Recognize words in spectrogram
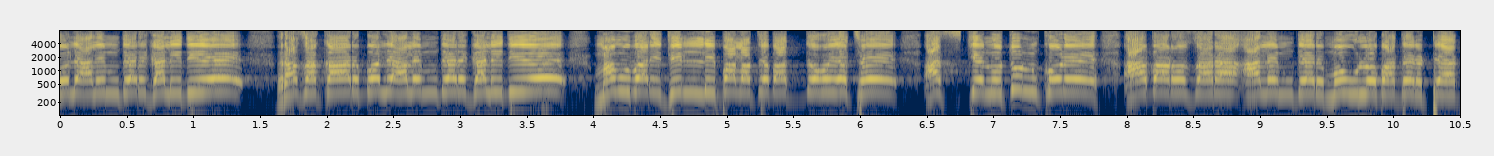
বলে আলেমদের গালি দিয়ে, রাজাকার বলে আলেমদের গালি দিয়ে মামুবাড়ি দিল্লি পালাতে বাধ্য হয়েছে। আজকে নতুন করে আবারও যারা আলেমদের মৌলবাদের ট্যাগ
